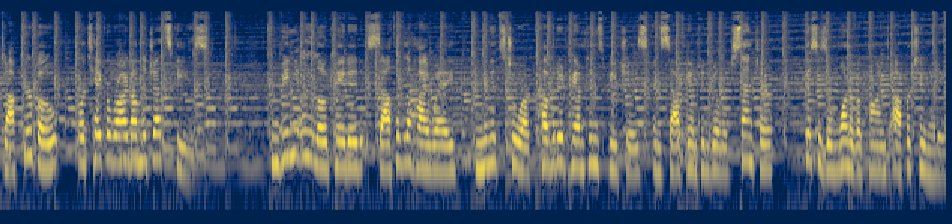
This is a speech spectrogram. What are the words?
dock your boat, or take a ride on the jet skis. Conveniently located south of the highway, minutes to our coveted Hamptons beaches and Southampton Village Center, this is a one-of-a-kind opportunity.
